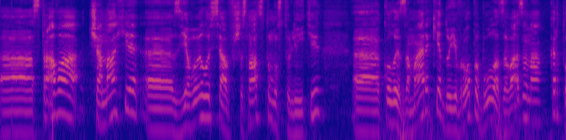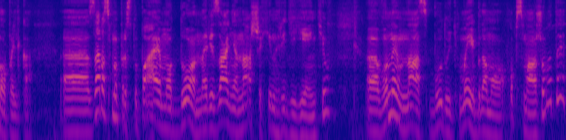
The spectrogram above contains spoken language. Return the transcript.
Е, страва чанахи е, з'явилася в 16 столітті, коли з Америки до Європи була завезена картопелька. Е, Зараз ми приступаємо до нарізання наших інгредієнтів. Е, Вони в нас будуть, ми їх будемо обсмажувати,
